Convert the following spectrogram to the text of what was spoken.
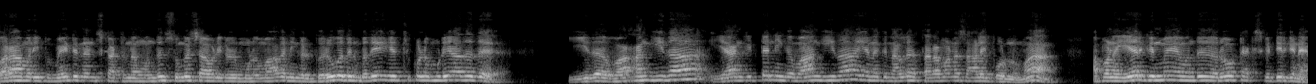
பராமரிப்பு மெயின்டெனன்ஸ் கட்டணம் வந்து சுங்கச்சாவடிகள் மூலமாக நீங்கள் பெறுவது என்பதே ஏற்றுக்கொள்ள முடியாதது. இத வாங்கிதான் என்கிட்ட நீங்க வாங்கிதான் எனக்கு நல்ல தரமான சாலை போடணுமா? அப்ப நான் ஏற்கனவே வந்து ரோட் டேக்ஸ் கட்டியிருக்கேனே.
